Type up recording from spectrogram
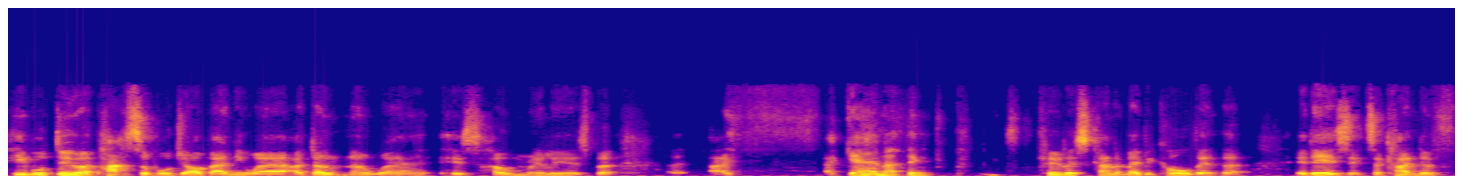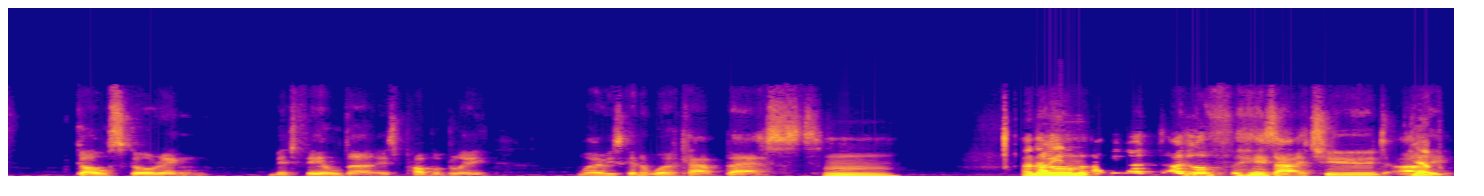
he will do a passable job anywhere. I don't know where his home really is, but I again I think Pulis kind of maybe called it that it is. It's a kind of goal scoring midfielder. Is probably where he's going to work out best. Hmm. And I, I mean, love, I, mean I, I love his attitude. I, Yep,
